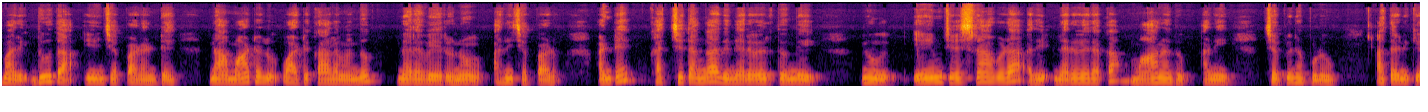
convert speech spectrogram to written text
మరి దూత ఏం చెప్పాడంటే నా మాటలు వాటి కాలమందు నెరవేరును అని చెప్పాడు. అంటే ఖచ్చితంగా అది నెరవేరుతుంది. నువ్వు ఏం చేసినా కూడా అది నెరవేరక మానదు అని చెప్పినప్పుడు అతనికి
